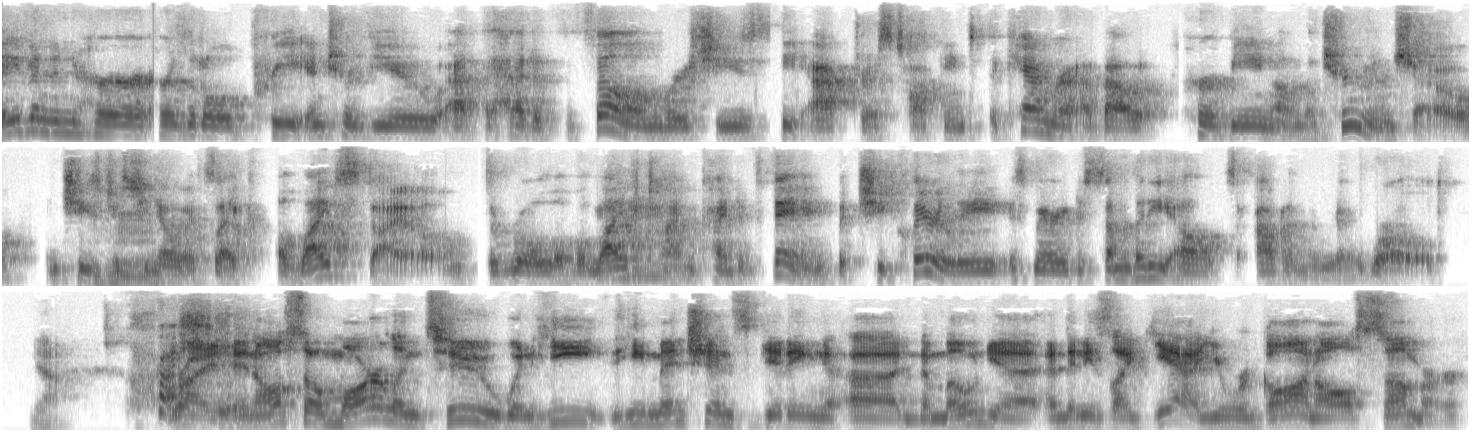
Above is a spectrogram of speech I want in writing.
even in her her little pre-interview at the head of the film, where she's the actress talking to the camera about her being on the Truman Show, and she's just Mhm. you know it's like a lifestyle, the role of a Mhm. lifetime kind of thing. But she clearly is married to somebody else out in the real world. Yeah. Crushing. Right, and also Marlon too. When he he mentions getting uh, pneumonia, and then he's like, "Yeah, you were gone all summer."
